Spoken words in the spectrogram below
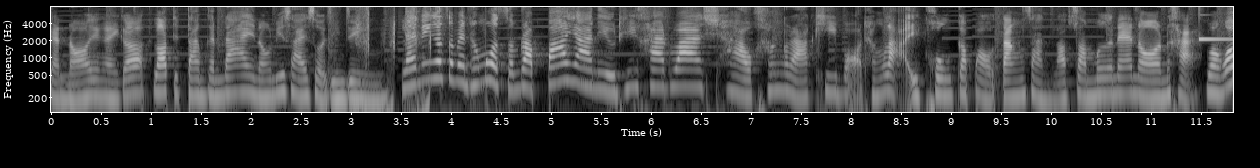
กันเนาะยังไงก็รอติดตามกันได้น้องดีไซน์สวยจริง ๆ และนี่ก็จะเป็นทั้งหมดสำหรับป้ายานิวที่คาดว่าชาวข้างรักคีย์บอร์ดทั้งหลาย คงกระเป๋าตังค์สั่นรับซัมเมอร์แน่นอนค่ะ หวังว่า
